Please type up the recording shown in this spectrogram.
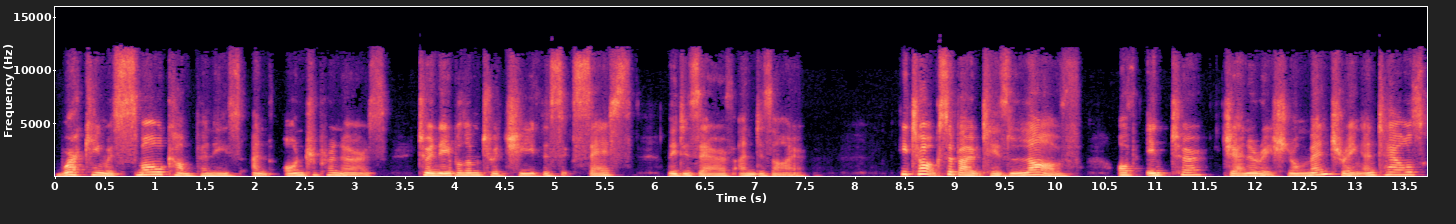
working with small companies and entrepreneurs to enable them to achieve the success they deserve and desire. He talks about his love of intergenerational mentoring and tells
